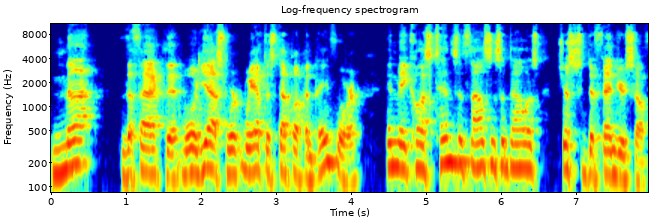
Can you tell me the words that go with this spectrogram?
not the fact that, well, yes, we have to step up and pay for it. It may cost tens of thousands of dollars just to defend yourself.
